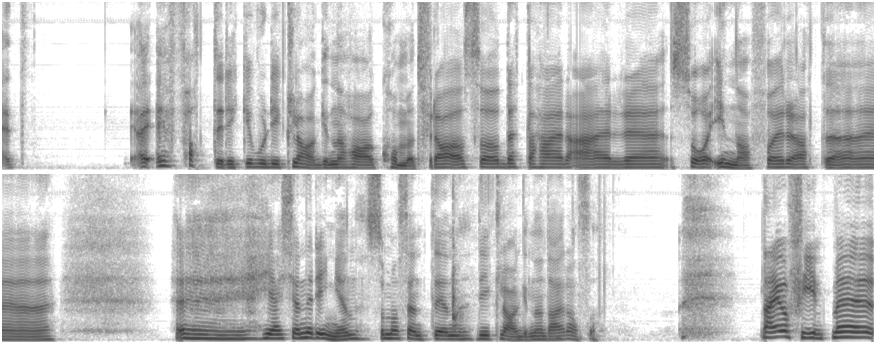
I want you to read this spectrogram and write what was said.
Et jeg fatter ikke hvor de klagene har kommet fra. Altså, dette her er eh, så innafor at eh, Jeg kjenner ingen som har sendt inn de klagene der, altså. Nei, og Fint med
